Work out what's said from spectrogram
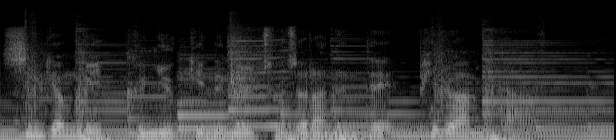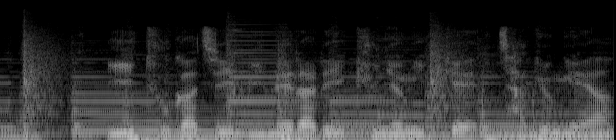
신경 및 근육 기능을 조절하는 데 필요합니다. 이 두 가지 미네랄이 균형 있게 작용해야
